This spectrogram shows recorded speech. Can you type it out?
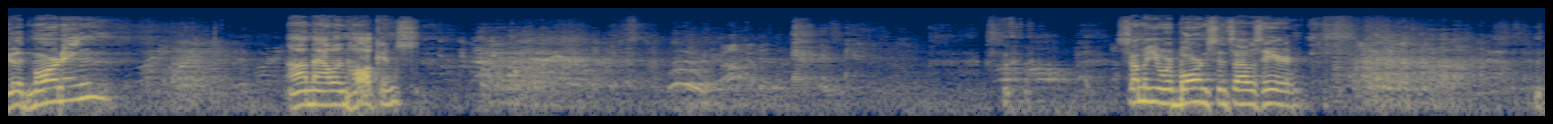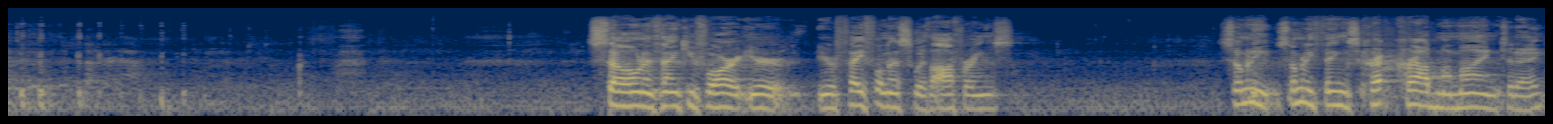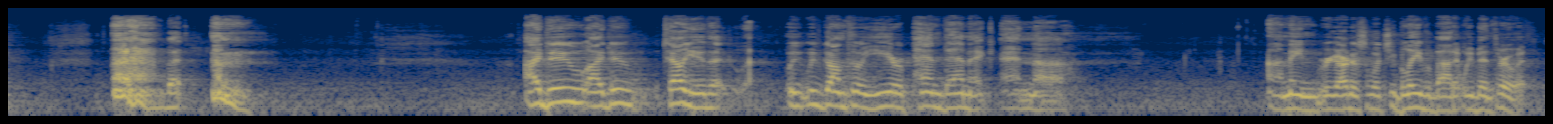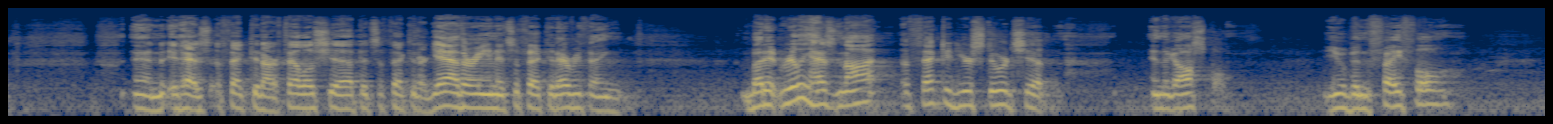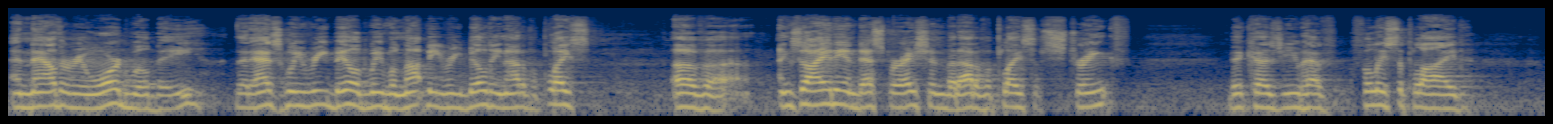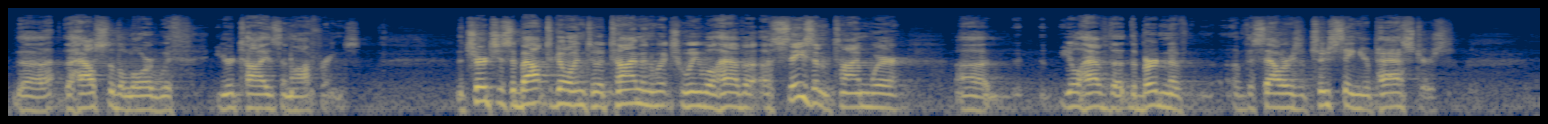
Good morning. I'm Alan Hawkins. Some of you were born since I was here. so I want to thank you for your your faithfulness with offerings. So many, so many things cr- crowd my mind today, but I do, I do tell you that we, have gone through a year of pandemic, and uh, I mean, regardless of what you believe about it, we've been through it, and it has affected our fellowship, it's affected our gathering, it's affected everything, but it really has not affected your stewardship in the gospel. You've been faithful, and now the reward will be that as we rebuild, we will not be rebuilding out of a place of uh, anxiety and desperation, but out of a place of strength because you have fully supplied the, the house of the Lord with your tithes and offerings. The church is about to go into a time in which we will have a, a season of time where uh, you'll have the, the burden of, of the salaries of two senior pastors.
